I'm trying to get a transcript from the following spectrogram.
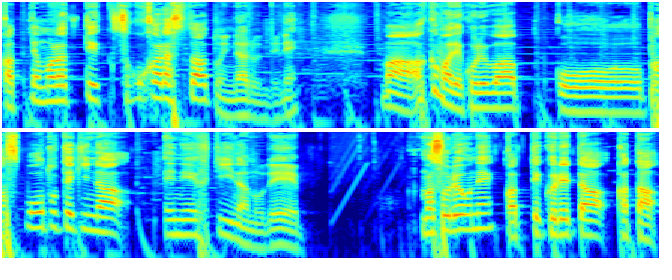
買ってもらってそこからスタートになるんでね。まああくまでこれはこうパスポート的な NFT なので、まあ、それをね買ってくれた方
